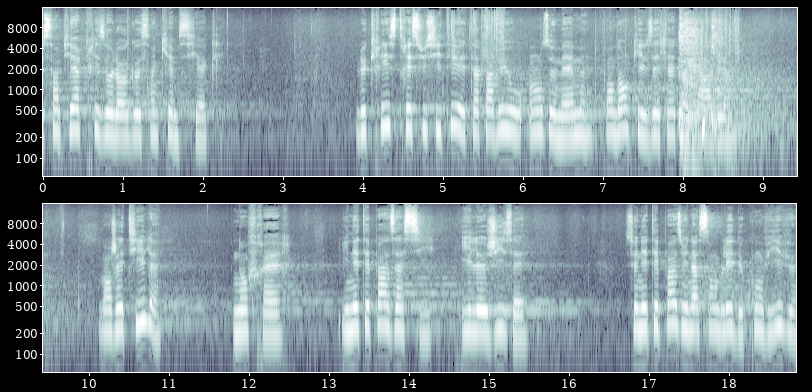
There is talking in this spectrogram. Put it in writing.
Saint Pierre Chrysologue au 5e siècle. Le Christ ressuscité est apparu aux onze eux-mêmes pendant qu'ils étaient à table. Mangeait-il? Non, frère. Il n'était pas assis, il gisait. Ce n'était pas une assemblée de convives,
